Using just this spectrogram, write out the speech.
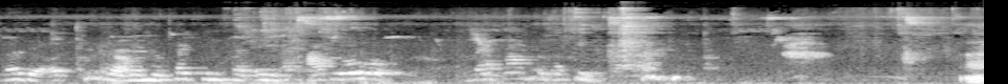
แล้วเดี๋ยวที่เหลือเดี๋ยวหนูให้กินกันเองนะครับลูก แม่ป้ามันจะถึงกันอ่า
